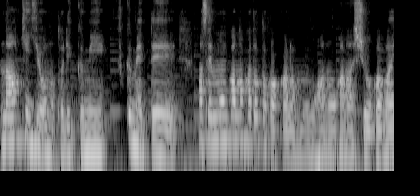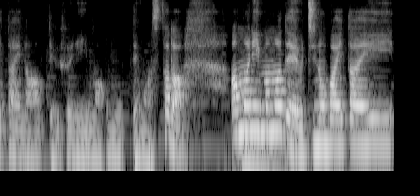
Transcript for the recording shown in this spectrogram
な企業の取り組み含めて、まあ、専門家の方とかからもあのお話を伺いたいなっていうふうに今思ってます。ただあんまり今までうちの媒体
